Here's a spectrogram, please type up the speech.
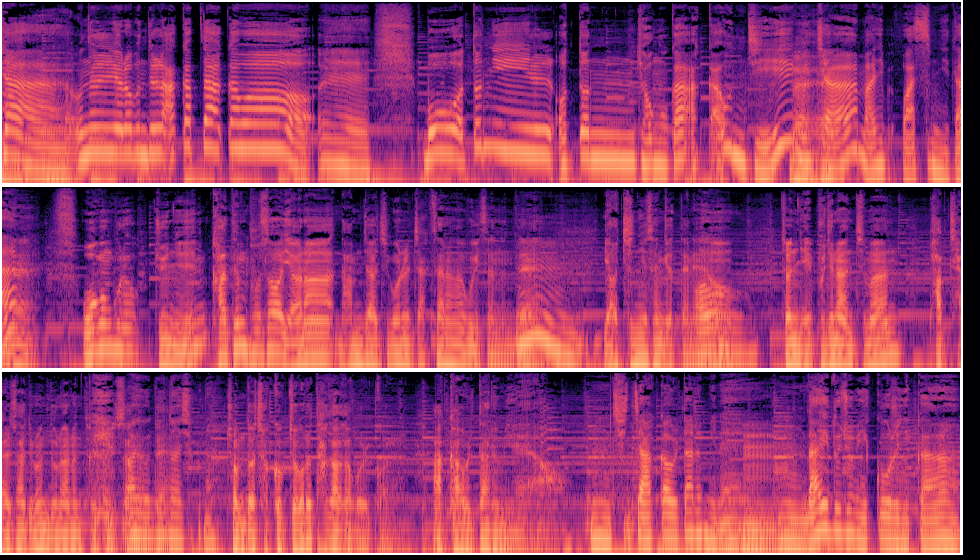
자, 오늘 여러분들 아깝다 아까워. 예. 뭐 어떤 일 어떤 경우가 아까운지 네. 문자 많이 왔습니다. 네. 5096 주님 같은 부서 연하 남자 직원을 짝사랑하고 있었는데 음. 여친이 생겼다네요. 어우. 전 예쁘지는 않지만 밥 잘 사주는 누나는 될 수 있었는데. 좀 더 적극적으로 다가가 볼 걸. 아까울 따름이에요. 음, 진짜 아까울 따름이네. 음. 음, 나이도 좀 있고 그러니까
